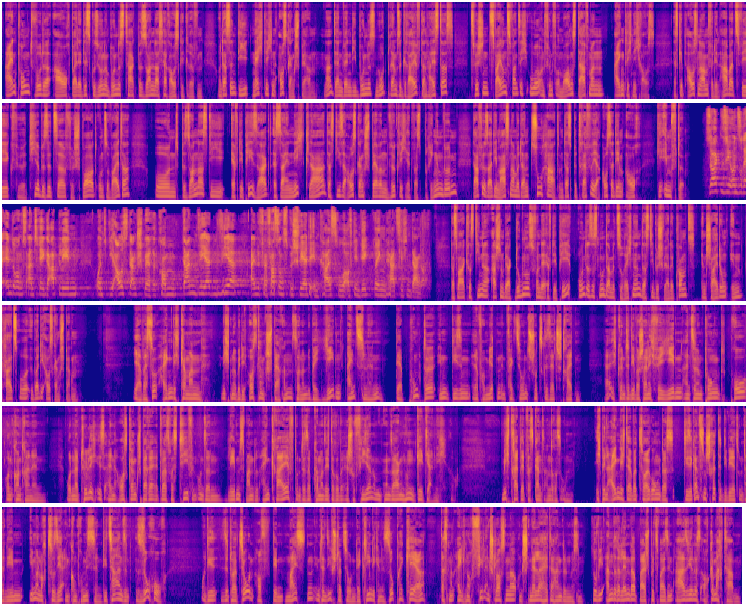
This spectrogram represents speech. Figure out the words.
Ein Punkt wurde auch bei der Diskussion im Bundestag besonders herausgegriffen. Und das sind die nächtlichen Ausgangssperren. Ne? Denn wenn die Bundesnotbremse greift, dann heißt das, zwischen 22 Uhr und 5 Uhr morgens darf man eigentlich nicht raus. Es gibt Ausnahmen für den Arbeitsweg, für Tierbesitzer, für Sport und so weiter. Und besonders die FDP sagt, es sei nicht klar, dass diese Ausgangssperren wirklich etwas bringen würden. Dafür sei die Maßnahme dann zu hart und das betreffe ja außerdem auch Geimpfte. Sollten Sie unsere Änderungsanträge ablehnen und die Ausgangssperre kommen, dann werden wir eine Verfassungsbeschwerde in Karlsruhe auf den Weg bringen. Herzlichen Dank. Das war Christine Aschenberg-Dugnus von der FDP und es ist nun damit zu rechnen, dass die Beschwerde kommt. Entscheidung in Karlsruhe über die Ausgangssperren. Ja, weißt du, eigentlich kann man nicht nur über die Ausgangssperren, sondern über jeden einzelnen der Punkte in diesem reformierten Infektionsschutzgesetz streiten. Ja, ich könnte dir wahrscheinlich für jeden einzelnen Punkt Pro und Contra nennen. Und natürlich ist eine Ausgangssperre etwas, was tief in unseren Lebenswandel eingreift und deshalb kann man sich darüber echauffieren und kann sagen, hm, geht ja nicht. So. Mich treibt etwas ganz anderes um. Ich bin eigentlich der Überzeugung, dass diese ganzen Schritte, die wir jetzt unternehmen, immer noch zu sehr ein Kompromiss sind. Die Zahlen sind so hoch und die Situation auf den meisten Intensivstationen der Kliniken ist so prekär, dass man eigentlich noch viel entschlossener und schneller hätte handeln müssen. So wie andere Länder, beispielsweise in Asien, es auch gemacht haben.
